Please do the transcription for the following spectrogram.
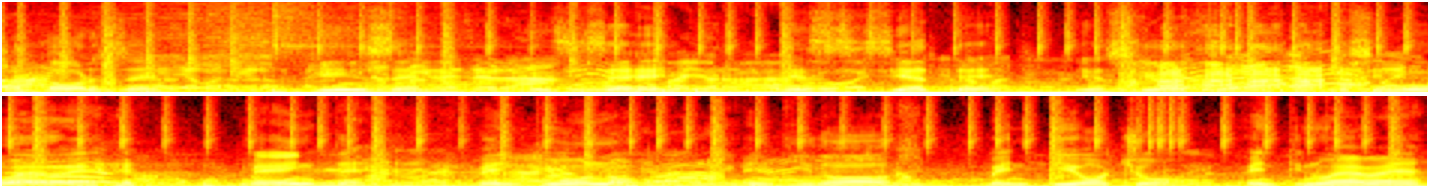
14, 15, 16, 17, 18, 19, 20, 21, 22, 28, 29,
